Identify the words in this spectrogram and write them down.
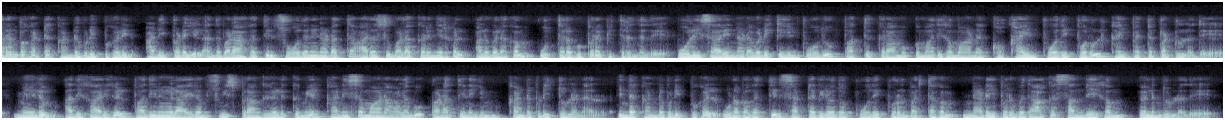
ஆரம்பகட்ட கண்டுபிடிப்புகளின் அடிப்படையில் அந்த வளாகத்தில் சோதனை நடத்த அரசு வழக்கறிஞர்கள் அலுவலக அலுவலகம் உத்தரவு பிறப்பித்திருந்தது. போலீசாரின் நடவடிக்கையின் போது பத்து கிராமுக்கும் அதிகமான கொக்காயின் போதைப் பொருள் கைப்பற்றப்பட்டுள்ளது. மேலும் அதிகாரிகள் பதினேழாயிரம் சுவிஸ் பிராங்குகளுக்கு மேல் கணிசமான அளவு பணத்தினையும் கண்டுபிடித்துள்ளனர். இந்த கண்டுபிடிப்புகள் உணவகத்தில் சட்டவிரோத போதைப்பொருள் வர்த்தகம் நடைபெறுவதாக சந்தேகம் எழுந்துள்ளது.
